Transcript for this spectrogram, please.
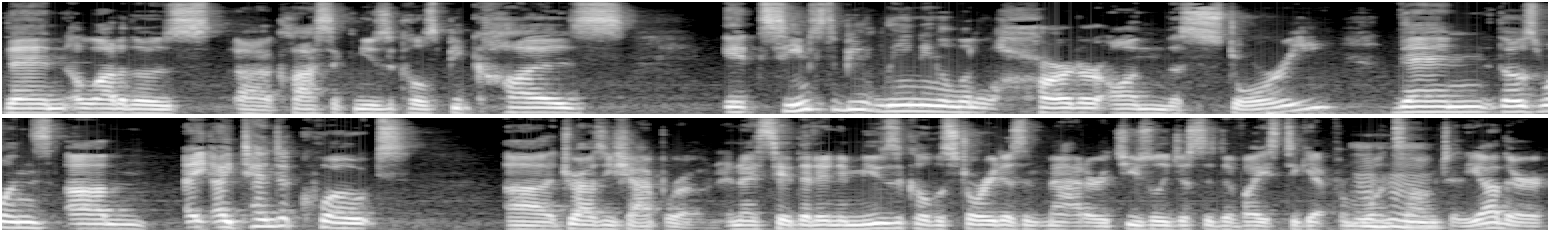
than a lot of those uh, classic musicals because it seems to be leaning a little harder on the story than those ones. Um, I, I tend to quote uh, Drowsy Chaperone, and I say that in a musical, the story doesn't matter. It's usually just a device to get from one Mhm. song to the other.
